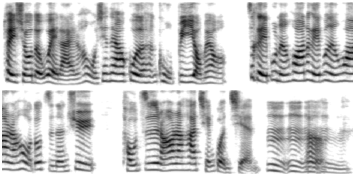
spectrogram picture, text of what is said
退休的未来，然后我现在要过得很苦逼，有没有？这个也不能花，那个也不能花，然后我都只能去。投资，然后让他钱滚钱。嗯嗯嗯嗯，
